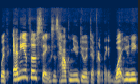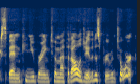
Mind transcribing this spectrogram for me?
with any of those things is how can you do it differently? What unique spin can you bring to a methodology that has proven to work?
